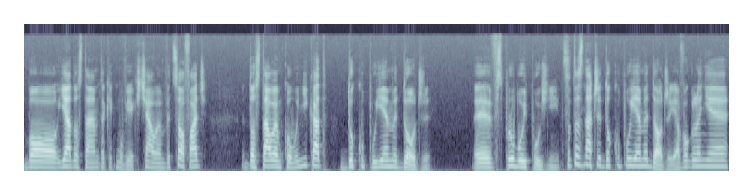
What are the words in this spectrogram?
bo ja dostałem, tak jak mówię, chciałem wycofać, dostałem komunikat, dokupujemy Dodży. Yy, spróbuj później. Co to znaczy dokupujemy Dodży? Ja w ogóle nie,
